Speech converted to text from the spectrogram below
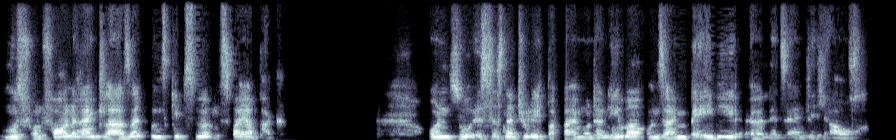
Muss von vornherein klar sein, uns gibt es nur einen Zweierpack. Und so ist es natürlich bei einem Unternehmer und seinem Baby äh, letztendlich auch,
